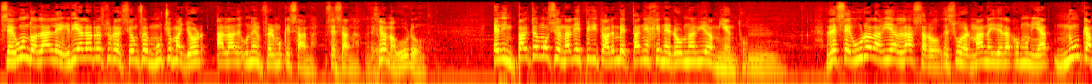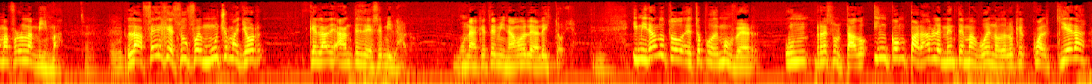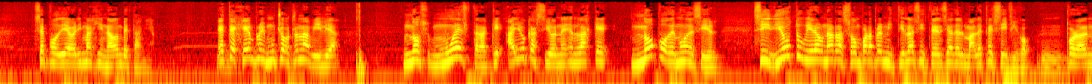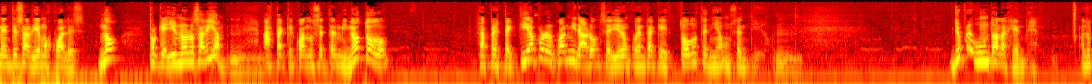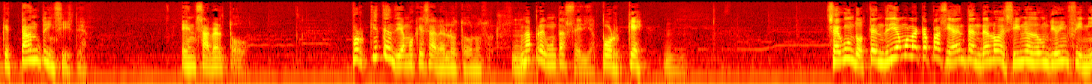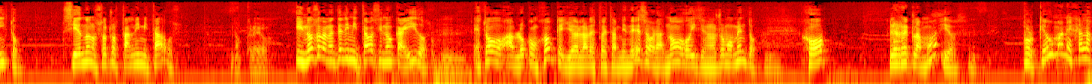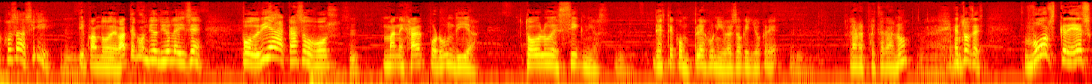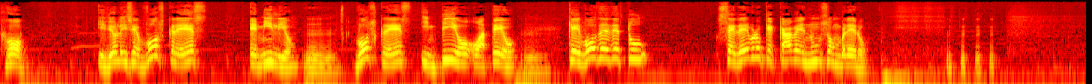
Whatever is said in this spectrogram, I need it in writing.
Segundo, la alegría de la resurrección fue mucho mayor a la de un enfermo que sana, se sana. ¿Sí o no? Seguro. El impacto emocional y espiritual en Betania generó un avivamiento. Mm. De seguro la vida de Lázaro, de su hermana y de la comunidad nunca más fueron la misma. Seguro. La fe en Jesús fue mucho mayor que la de antes de ese milagro, una vez que terminamos de leer la historia. Y mirando todo esto podemos ver un resultado incomparablemente más bueno de lo que cualquiera se podía haber imaginado en Betania. Este ejemplo y muchos otros en la Biblia nos muestra que hay ocasiones en las que no podemos decir si Dios tuviera una razón para permitir la existencia del mal específico, Mm. probablemente sabríamos cuál es. No, porque ellos no lo sabían. Mm. Hasta que cuando se terminó todo, la perspectiva por el cual miraron, se dieron cuenta que todo tenía un sentido. Mm. Yo pregunto a la gente, a los que tanto insiste en saber todo, ¿por qué tendríamos que saberlo todos nosotros? Una pregunta seria, ¿por qué? Mm. Segundo, ¿tendríamos la capacidad de entender los designios de un Dios infinito, siendo nosotros tan limitados? No creo. Y no solamente limitados, sino caídos. Mm. Esto habló con Job, que yo voy a hablar después también de eso, ahora no hoy, sino en otro momento. Job le reclamó a Dios. ¿Por qué vos manejás las cosas así? Mm. Y cuando debate con Dios, Dios le dice, ¿podría acaso vos Mm. manejar por un día todos los designios Mm. de este complejo universo que yo creé? La respuesta era no. Claro. Entonces, vos crees Job, y Dios le dice, vos crees Emilio, Mm. vos crees impío o ateo, Mm. que vos desde tu cerebro que cabe en un sombrero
